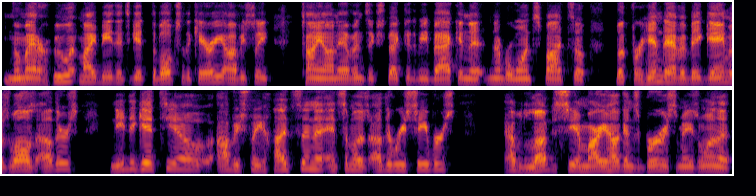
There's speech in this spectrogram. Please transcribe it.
no matter who it might be that's get the bulks of the carry. Obviously, Tiyon Evans expected to be back in the number one spot. So look for him to have a big game as well as others. Need to get, you know, obviously Hudson and some of those other receivers. I would love to see Ahmari Huggins Bruce. I mean, he's one of the,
